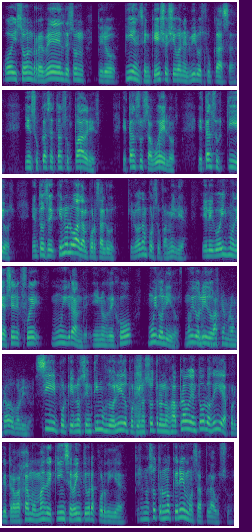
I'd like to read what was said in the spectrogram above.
Hoy son rebeldes, son, pero piensen que ellos llevan el virus a su casa y en su casa están sus padres, están sus abuelos, están sus tíos. Entonces, que no lo hagan por salud, que lo hagan por su familia. El egoísmo de ayer fue muy grande y nos dejó muy dolidos, muy dolidos. más que embroncados, dolidos. Sí, porque nos sentimos dolidos, porque nosotros nos aplauden todos los días, porque trabajamos más de 15, 20 horas por día. Pero nosotros no queremos aplausos,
